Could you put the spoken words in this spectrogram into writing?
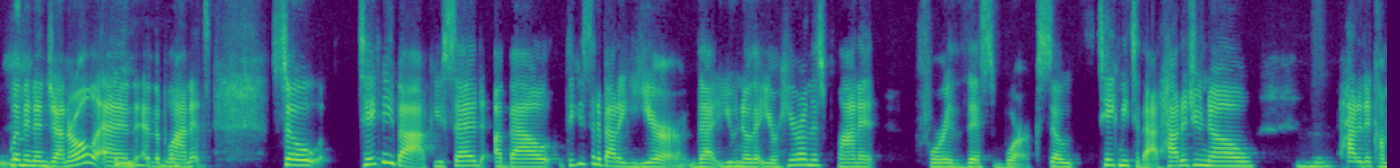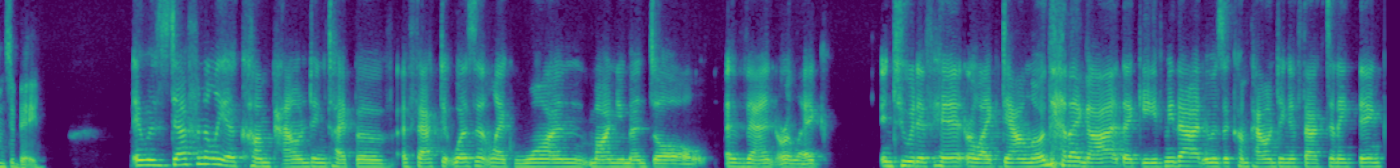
women in general and, and the planet. So take me back. You said about, I think you said about a year that you know that you're here on this planet for this work. So take me to that. How did you know? Mm-hmm. How did it come to be? It was definitely a compounding type of effect. It wasn't like one monumental event or like intuitive hit or like download that I got that gave me that. It was a compounding effect. And I think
